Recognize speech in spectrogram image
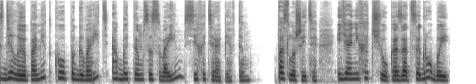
«Сделаю пометку поговорить об этом со своим психотерапевтом». Послушайте, я не хочу казаться грубой,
